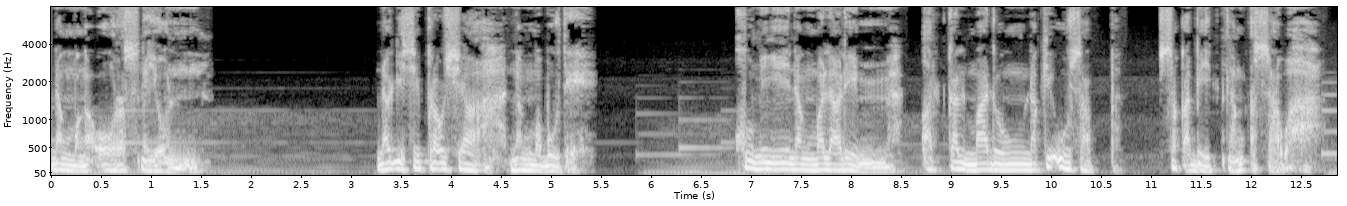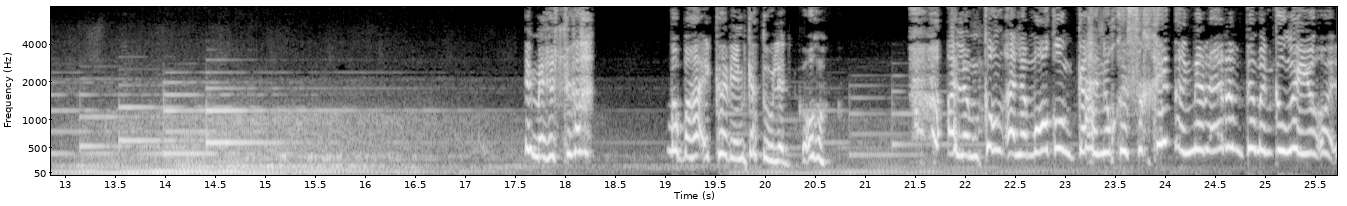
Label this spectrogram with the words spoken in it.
ng mga oras na yon. Nag-isip raw siya ng mabuti. Humingi ng malalim at kalmadong nakiusap sa kabit ng asawa. Imelda, babae ka rin katulad ko. Alam kong alam mo kung gaano kasakit ang nararamdaman ko ngayon.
